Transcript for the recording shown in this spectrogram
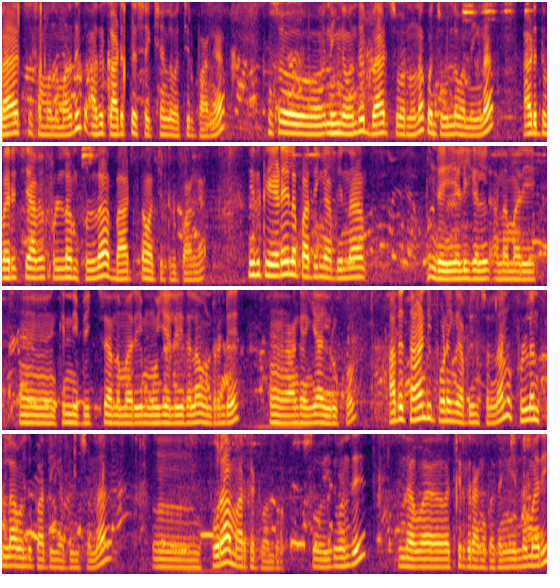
பேட்ஸ் சம்மந்தமானது அதுக்கு அடுத்த செக்ஷனில் வச்சுருப்பாங்க. ஸோ நீங்கள் வந்து பேட்ஸ் வரணுன்னா கொஞ்சம் உள்ளே வந்தீங்கன்னா அடுத்து வரிசையாகவே ஃபுல் அண்ட் ஃபுல்லாக பேட்ஸ் தான் வச்சுட்ருப்பாங்க இதுக்கு இடையில பார்த்தீங்க அப்படின்னா இந்த எலிகள் அந்த மாதிரி கின்னி பிக்ஸ் அந்த மாதிரி முயல் இதெல்லாம் ஒன்று ரெண்டு அங்கங்கேயா இருக்கும். அதை தாண்டி போனீங்க அப்படின்னு சொன்னால் ஃபுல் அண்ட் ஃபுல்லாக வந்து பார்த்தீங்க அப்படின்னு சொன்னால் புறா மார்க்கெட் வந்துடும் ஸோ இது வந்து இந்த வ வச்சுருக்குறாங்க பார்த்தீங்க இந்த மாதிரி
